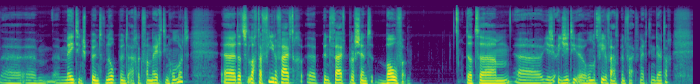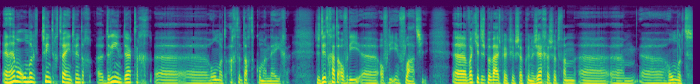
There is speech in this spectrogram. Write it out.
eh, ehm, metingspunt of nulpunt eigenlijk van 1900. Eh, dat lag daar 54,5 procent boven. Dat, um, uh, je, je, ziet die 154,5 1930. En helemaal onder 2022 uh, 33 uh, 188,9. Dus dit gaat over die, uh, over die inflatie. Wat je dus bij wijze zou kunnen zeggen, een soort van um, uh, 100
